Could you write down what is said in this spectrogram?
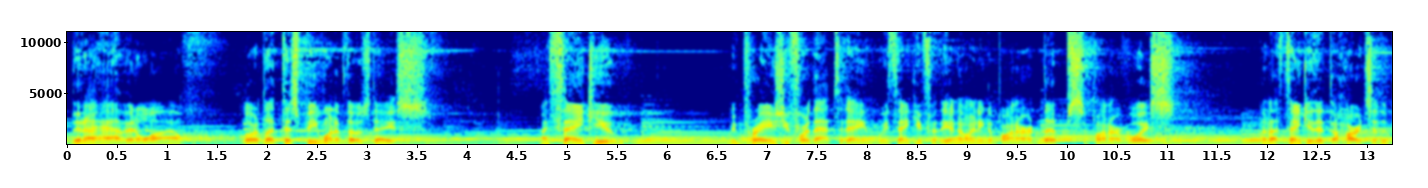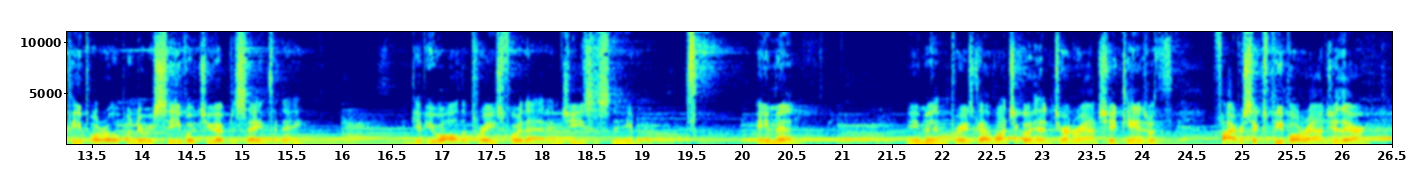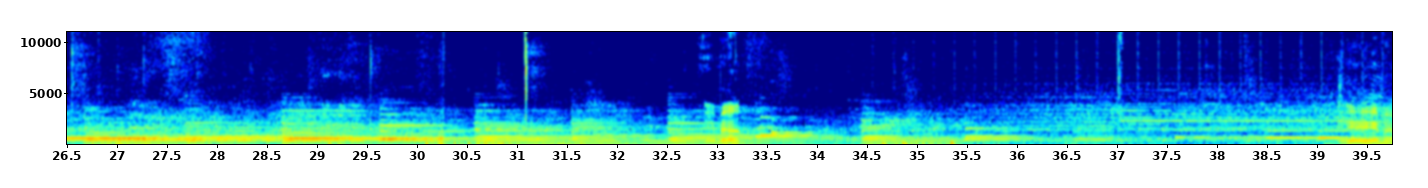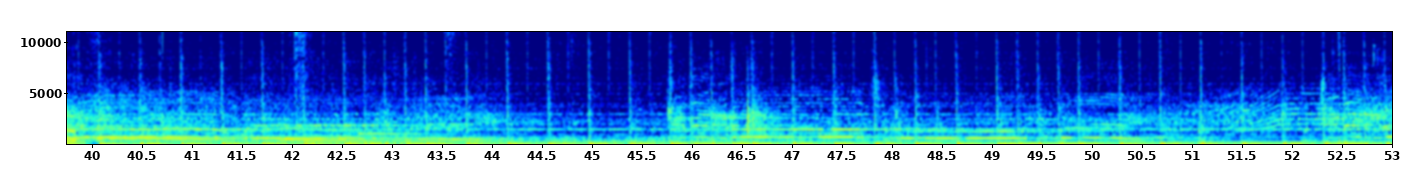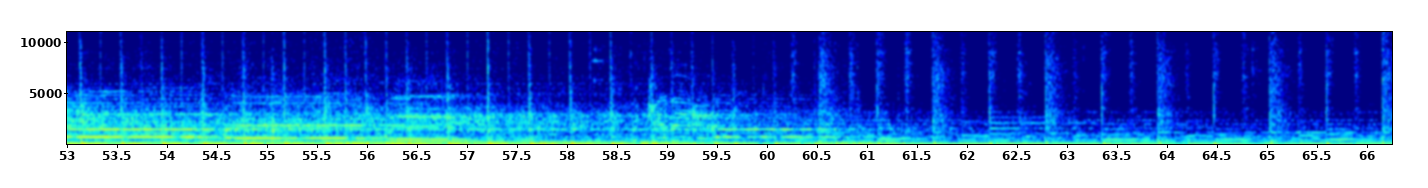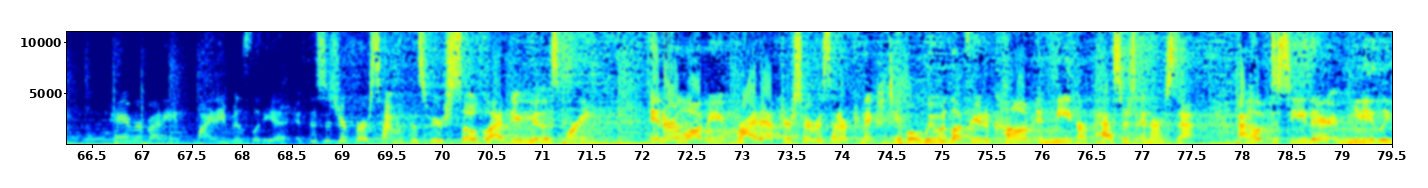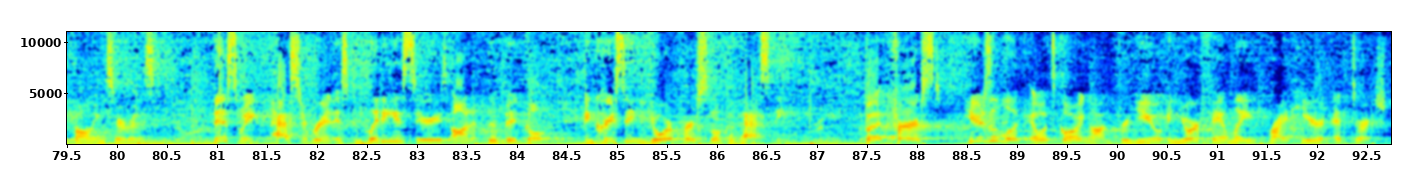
than I have in a while. Lord, let this be one of those days. I thank you. We praise you for that today. We thank you for the anointing upon our lips, upon our voice. And I thank you that the hearts of the people are open to receive what you have to say today. And give you all the praise for that in Jesus' name. Amen. Amen. Praise God. Why don't you go ahead and turn around, shake hands with five or six people around you there? Amen. Amen. This is your first time with us, we are so glad that you're here this morning. In our lobby, right after service at our connection table, we would love for you to come and meet our pastors and our staff. I hope to see you there immediately following service. This week, Pastor Brent is completing his series on the big gulp, increasing your personal capacity. But first, here's a look at what's going on for you and your family right here at Direction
